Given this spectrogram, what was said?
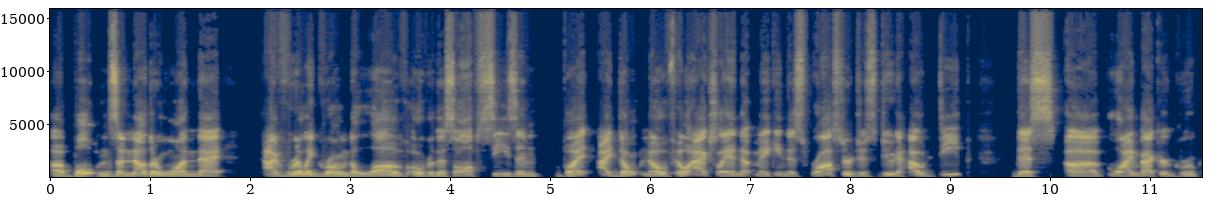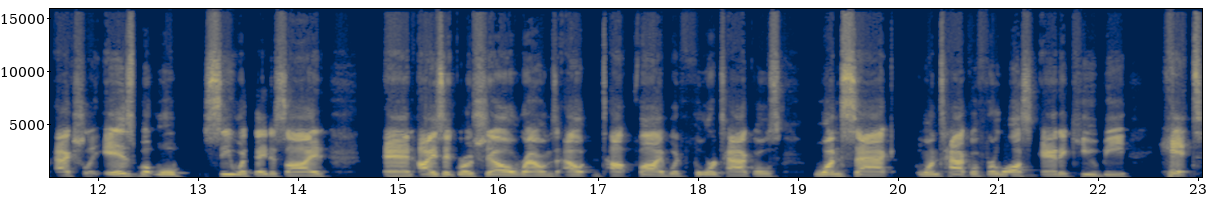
Uh, Bolton's another one that I've really grown to love over this offseason, but I don't know if he'll actually end up making this roster just due to how deep this uh, linebacker group actually is. But we'll see what they decide. And Isaac Rochell rounds out the top five with four tackles, one sack, one tackle for loss, and a QB hit.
